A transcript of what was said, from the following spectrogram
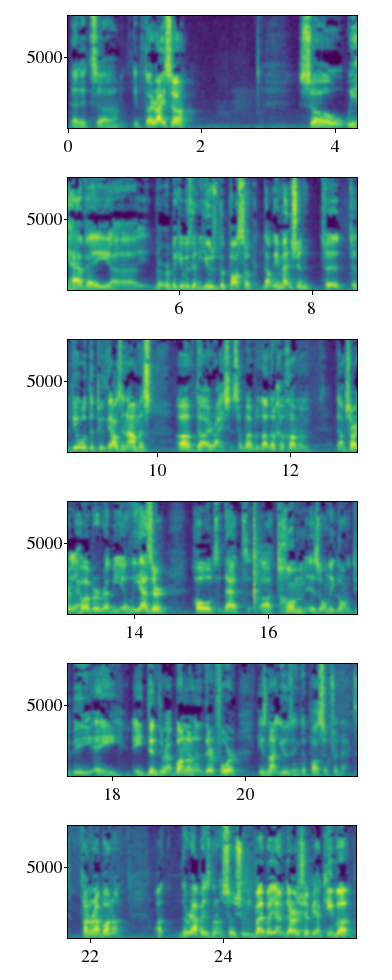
that it's uh, it's daraisa, so we have a uh, Rabbi Akiva is going to use the pasuk that we mentioned to, to deal with the two thousand amas of the iraisa. However, the other chachamim, I'm sorry. However, Rabbi Eliezer holds that uh, tchum is only going to be a a din rabbanon, and therefore he's not using the pasuk for that. Tan rabbanon, uh, the rabbis learn so should Bye bye yam darash Rabbi Akiva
